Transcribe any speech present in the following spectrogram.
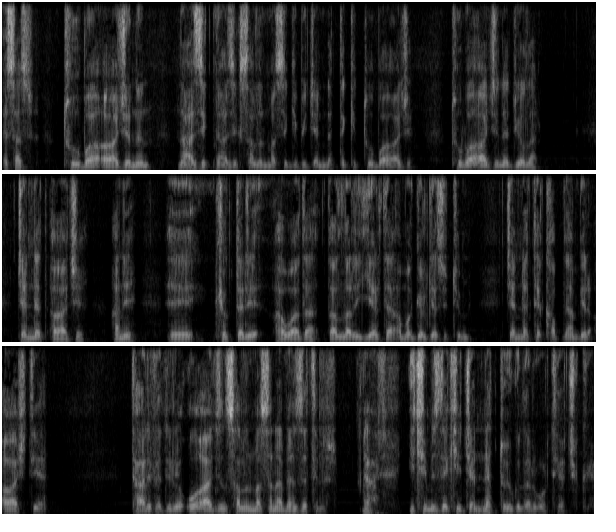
esas tuğba ağacının nazik nazik salınması gibi cennetteki tuğba ağacı. Tuğba ağacı ne diyorlar? Cennet ağacı hani e, kökleri havada, dalları yerde ama gölgesi tüm cennete kaplayan bir ağaç diye tarif ediliyor. O ağacın salınmasına benzetilir. Evet. İçimizdeki cennet duyguları ortaya çıkıyor.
